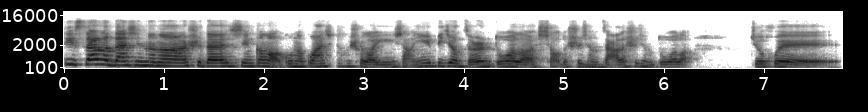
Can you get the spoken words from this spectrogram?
第三个担心的呢，是担心跟老公的关系会受到影响，因为毕竟责任多了，小的事情、杂的事情多了，就会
